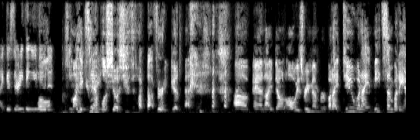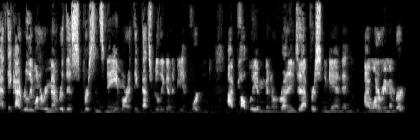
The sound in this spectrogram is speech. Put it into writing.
Like, is there anything you well, do to keep my example shows you that I'm not very good at it, um, and I don't always remember. But I do when I meet somebody. and I think I really want to remember this person's name, or I think that's really going to be important. I probably am going to run into that person again and I want to remember.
